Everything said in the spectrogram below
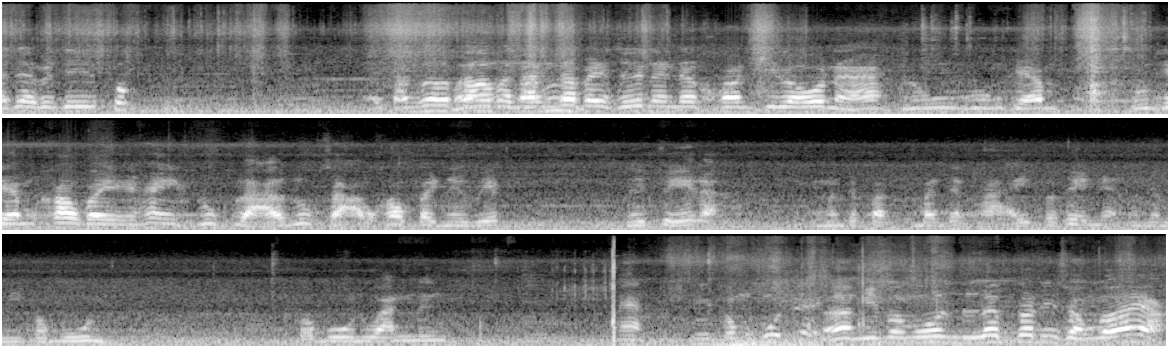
แต่ได้ไปดีปุ๊บไอ้ตังเพื่อมันเปล่ากันมันั้นนถ้าไปซื้อในนครกิโลนะลุงลุงแชมป์ลุงแชมป์เข้าไปให้ลูกสาวลูกสาวเข้าไปในเว็บในเฟซอะ มันจะประมันจะขายประเภทเนี้ยมันจะมีประมูล ประมูลวันหนึ่งนะมีประมูลด้วย เออมีประมูลเริ่มต้นที่สองร้อยอะ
